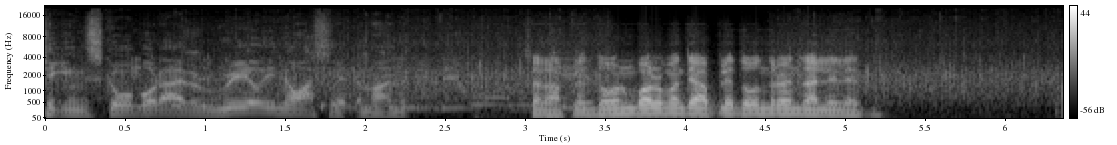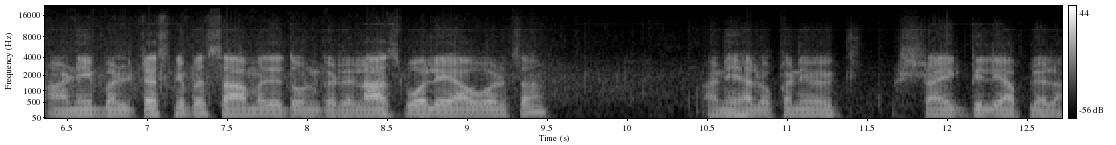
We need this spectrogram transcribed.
taking the scoreboard I have really not see the moment चला आपले दोन बॉलमध्ये आपले दोन रन झालेले आहेत. आणि बल्टसने पण सहा मध्ये दोन केले लास्ट बॉल आहे या ओव्हरचा. आणि ह्या लोकांनी स्ट्राइक दिली आपल्याला.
